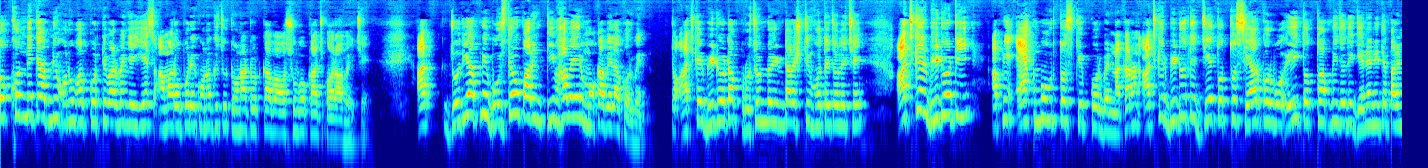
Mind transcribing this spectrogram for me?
লক্ষণ দেখে আপনি অনুভব করতে পারবেন যে, ইয়েস, আমার ওপরে কোনো কিছু টোনা টোটকা বা অশুভ কাজ করা হয়েছে। আর যদি আপনি বুঝতেও পারেন কীভাবে এর মোকাবেলা করবেন, তো আজকের ভিডিওটা প্রচণ্ড ইন্টারেস্টিং হতে চলেছে। আজকের ভিডিওটি আপনি এক মুহূর্ত স্কিপ করবেন না। কারণ আজকের ভিডিওতে যে তথ্য শেয়ার করব, এই তথ্য আপনি যদি জেনে নিতে পারেন,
